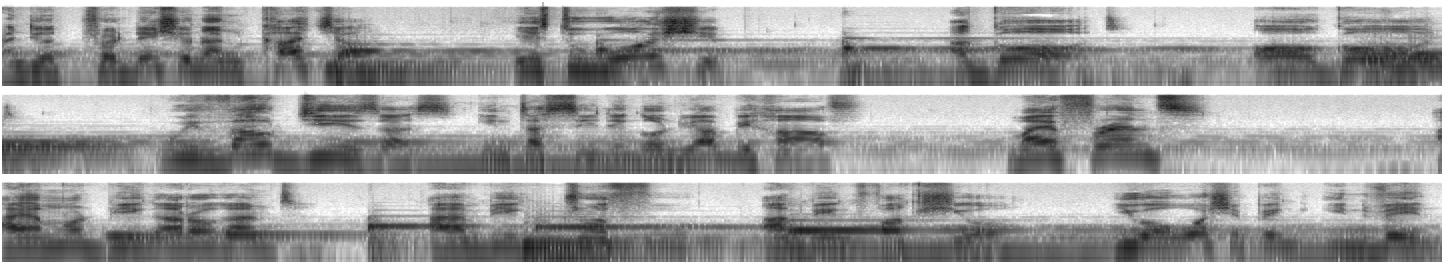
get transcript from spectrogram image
and your tradition and culture is to worship a God or God without Jesus interceding on your behalf, my friends, I am not being arrogant. I am being truthful. I'm being factual. You are worshiping in vain.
